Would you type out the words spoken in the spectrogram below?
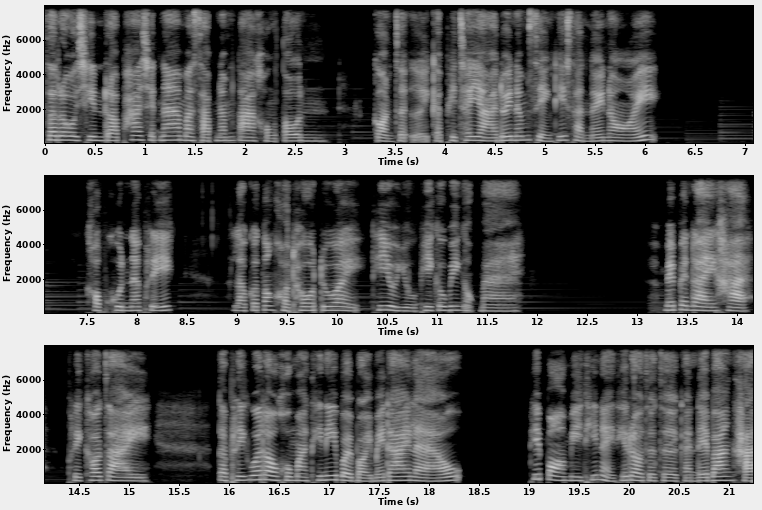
สโรชินรับผ้าเช็ดหน้ามาซับน้ำตาของตน ก่อนจะเอ่ยกับพิชยาด้วยน้ำเสียงที่สั่นน้อยๆ ขอบคุณนะพริก แล้วก็ต้องขอโทษด้วยที่อยู่ๆพี่ก็วิ่งออกมา ไม่เป็นไรค่ะ พริกเข้าใจ แต่พริกว่าเราคงมาที่นี่บ่อยๆ ไม่ได้แล้ว พี่ปอมีที่ไหนที่เราจะเจอกันได้บ้างคะ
